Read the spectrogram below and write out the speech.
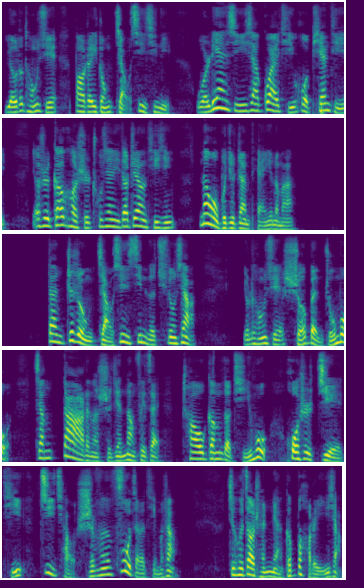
有的同学抱着一种侥幸心理，我练习一下怪题或偏题，要是高考时出现一道这样题型，那我不就占便宜了吗？但这种侥幸心理的驱动下，有的同学舍本逐末，将大量的时间浪费在超纲的题目或是解题技巧十分复杂的题目上，就会造成两个不好的影响：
